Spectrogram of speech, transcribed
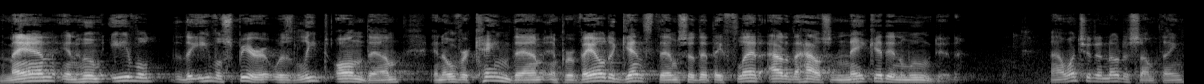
The man in whom evil, the evil spirit was leaped on them and overcame them and prevailed against them so that they fled out of the house naked and wounded. Now I want you to notice something.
